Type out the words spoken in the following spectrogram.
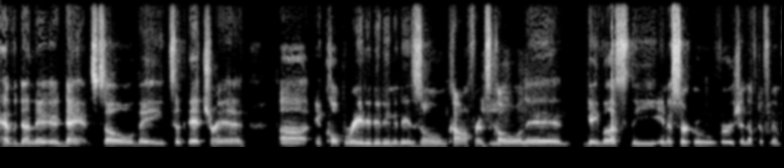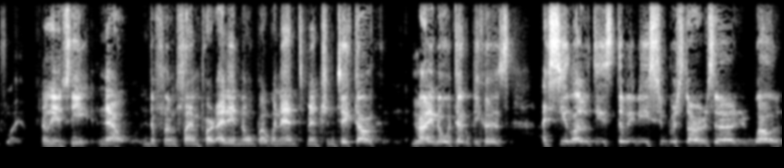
have done their dance. So they took that trend, uh, incorporated it into their Zoom conference Mhm. call, and gave us the inner circle version of the flim flam. Okay, see now the flim flam part I didn't know about when Ant mentioned TikTok. Yeah. I know TikTok because I see a lot of these WWE superstars. Uh, well,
